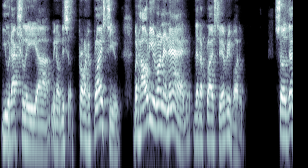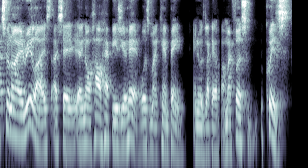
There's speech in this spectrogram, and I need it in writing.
you would actually, uh, you know, this product applies to you. But how do you run an ad that applies to everybody? So that's when I realized, I said, you know, how happy is your hair was my campaign. And it was like a, my first quiz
